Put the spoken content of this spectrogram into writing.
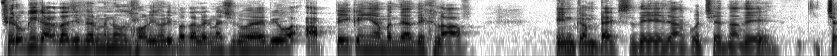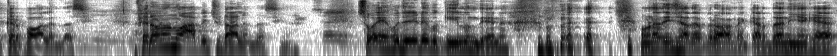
ਫਿਰ ਉਹ ਕੀ ਕਰਦਾ ਸੀ? ਫਿਰ ਮੈਨੂੰ ਹੌਲੀ ਹੌਲੀ ਪਤਾ ਲੱਗਣਾ ਸ਼ੁਰੂ ਹੋਇਆ ਵੀ ਉਹ ਆਪੇ ਹੀ ਕਈਆਂ ਬੰਦਿਆਂ ਦੇ ਖਿਲਾਫ ਇਨਕਮ ਟੈਕਸ ਦੇ ਜਾਂ ਕੁਝ ਇਦਾਂ ਦੇ ਚੱਕਰ ਪਵਾ ਲੈਂਦਾ ਸੀ। ਫਿਰ ਉਹਨਾਂ ਨੂੰ ਆਪ ਹੀ ਛੁਡਾ ਲੈਂਦਾ ਸੀ। ਸੋ ਇਹੋ ਜਿਹੇ ਜਿਹੜੇ ਵਕੀਲ ਹੁੰਦੇ ਆ ਨਾ, ਉਹਨਾਂ ਦੀ ਜ਼ਿਆਦਾ ਪਰਵਾਹ ਮੈਂ ਕਰਦਾ ਨਹੀਂ ਹੈ, ਖੈਰ।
